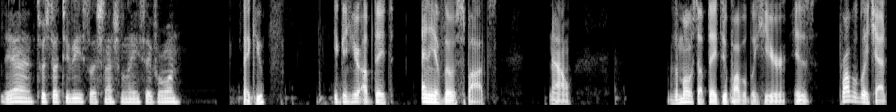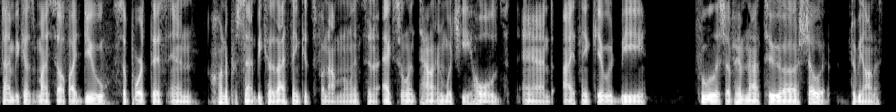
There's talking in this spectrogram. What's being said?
yeah, twitch.tv slash national a save for one. Thank you. You can hear updates any of those spots. Now, the most updates you'll probably hear is probably chat time because myself, I do support this in 100% because I think it's phenomenal. It's an excellent talent in which he holds, and I think it would be foolish of him not to uh, show it, to be honest.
